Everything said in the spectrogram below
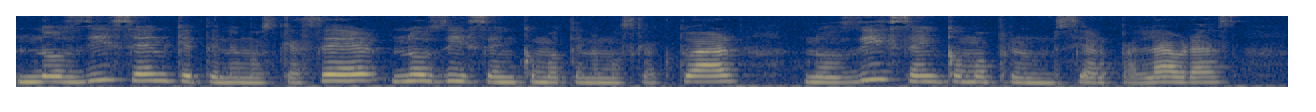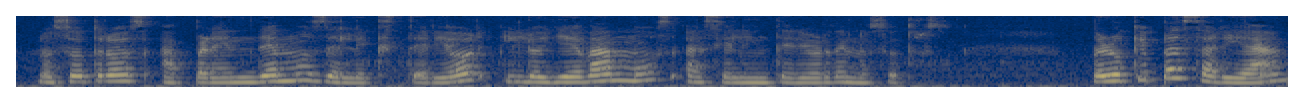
nos dicen qué tenemos que hacer, nos dicen cómo tenemos que actuar, nos dicen cómo pronunciar palabras, nosotros aprendemos del exterior y lo llevamos hacia el interior de nosotros. Pero ¿qué pasaría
